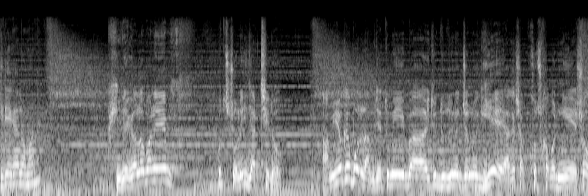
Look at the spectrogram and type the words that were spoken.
ফিরে গেল মানে? ফিরে গেল মানে ও চলেই যাচ্ছিল। আমি ওকে বললাম যে তুমি একটু দুদিনের জন্য গিয়ে আগে সব খোঁজ খবর নিয়ে এসো।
